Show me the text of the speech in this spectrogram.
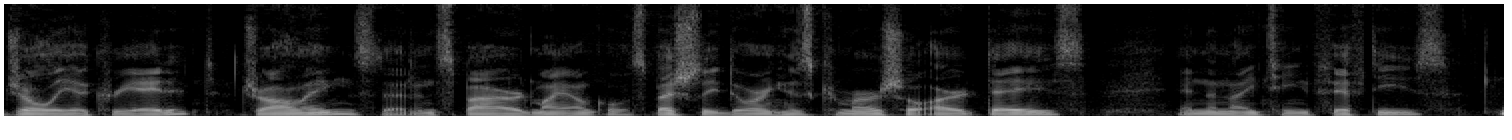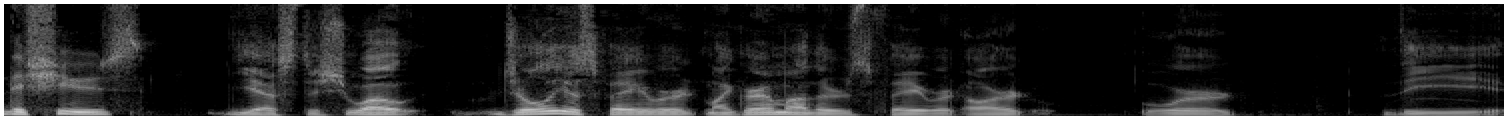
Julia created, drawings that inspired my uncle, especially during his commercial art days in the 1950s. the shoes. Yes, the sh- well, Julia's favorite, my grandmother's favorite art were the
